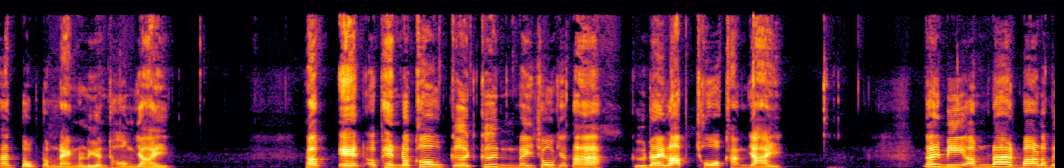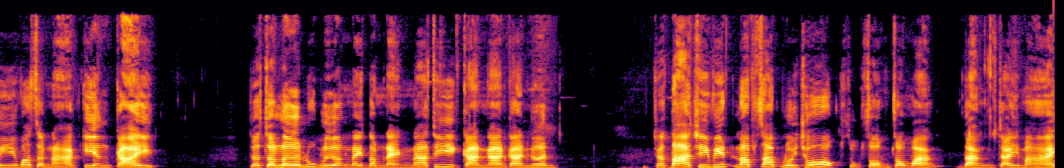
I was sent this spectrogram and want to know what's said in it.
ท่านตกตำแหน่งเหรียญทองใหญ่ครับเอ็ดอเพน a เคิลเกิดขึ้นในโชคชะตาคือได้รับโชคครั้งใหญ่ ได้มีอำนาจบารมีวาสนาเกียงไกรจะเจริญลูกเรืองในตำแหน่งหน้าที่การงานการเงินชะตาชีวิตรับทรัพย์รวยโชค สุขสมสมหวังดังใจหมาย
